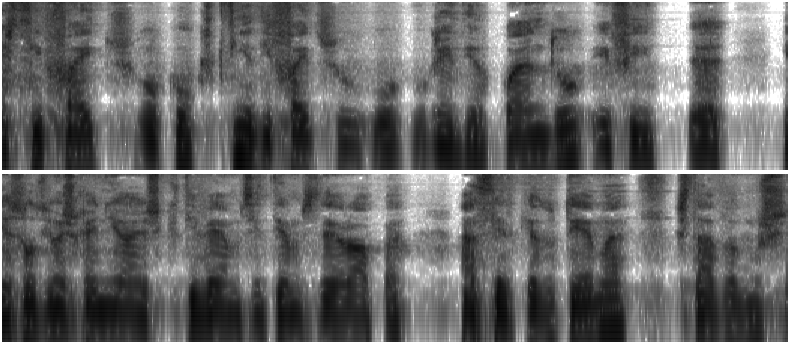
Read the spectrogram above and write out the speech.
estes efeitos, ou o que tinha de efeitos o, o Green Deal. Quando, enfim, eh, e as últimas reuniões que tivemos em termos da Europa acerca do tema, estávamos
